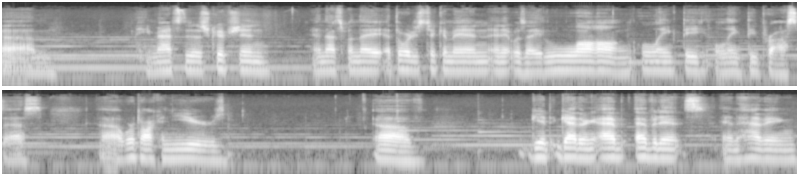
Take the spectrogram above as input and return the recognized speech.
um, he matched the description, and that's when the authorities took him in, and it was a long, lengthy, lengthy process. Uh, we're talking years of get, gathering ev- evidence and having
